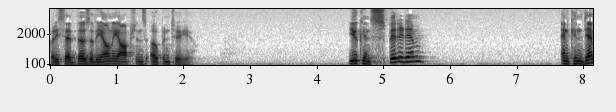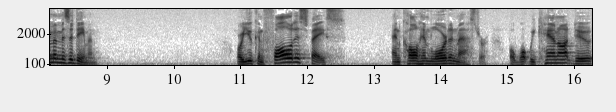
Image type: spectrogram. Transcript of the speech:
But he said, Those are the only options open to you. You can spit at him and condemn him as a demon, or you can fall at his face and call him Lord and Master. But what we cannot do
